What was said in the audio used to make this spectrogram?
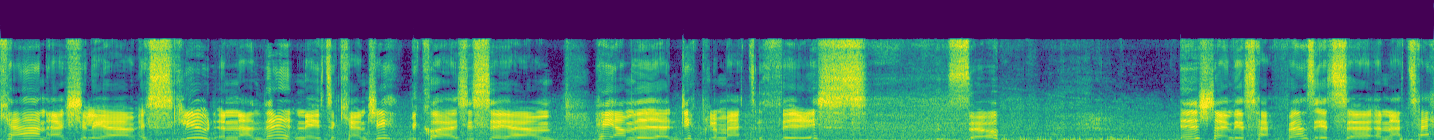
can actually um, exclude another native country because you say, um, hey, I'm the uh, diplomat theorist. so, each time this happens, it's uh, an attack.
